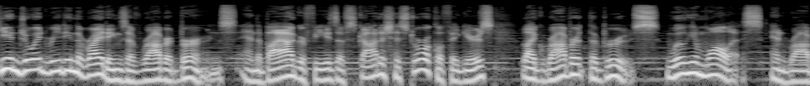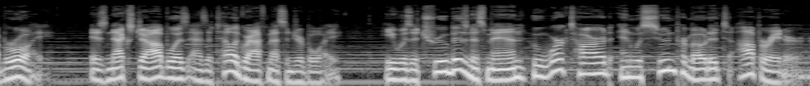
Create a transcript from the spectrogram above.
He enjoyed reading the writings of Robert Burns and the biographies of Scottish historical figures like Robert the Bruce, William Wallace, and Rob Roy. His next job was as a telegraph messenger boy. He was a true businessman who worked hard and was soon promoted to operator.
